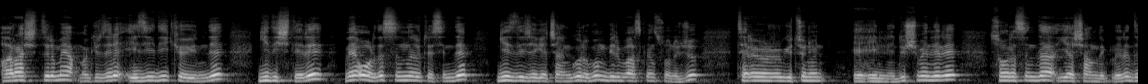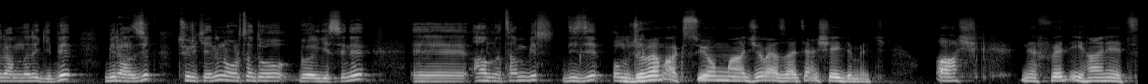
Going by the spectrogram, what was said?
araştırma yapmak üzere Ezidi köyünde gidişleri ve orada sınır ötesinde gizlice geçen grubun bir baskın sonucu terör örgütünün e, eline düşmeleri, sonrasında yaşandıkları dramları gibi birazcık Türkiye'nin Orta Doğu bölgesini e, anlatan bir dizi olacak. Dram, aksiyon, macera zaten şey demek. Aşk, nefret, ihanet.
